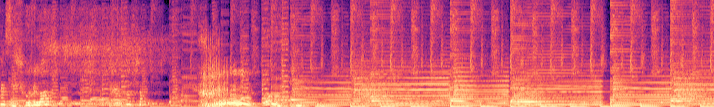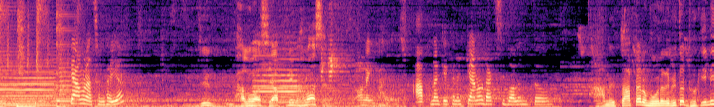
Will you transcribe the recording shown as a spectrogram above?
কাছে শুনল? ভাইয়া? জি ভালো আছি। আপনি ভালো আছেন? অনেক ভালো। আপনাকে এখানে কেন ডাকছি বলেন তো? আমি তো আপনার মনের ভিতর ঢুকিনি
